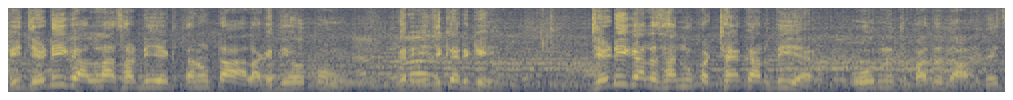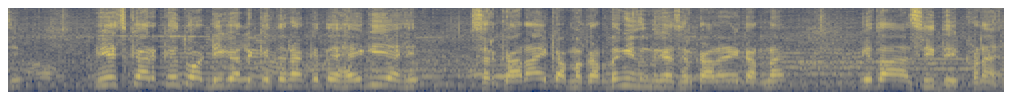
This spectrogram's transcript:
ਵੀ ਜਿਹੜੀ ਗੱਲ ਨਾਲ ਸਾਡੀ ਏਕਤਾ ਨੂੰ ਢਾਹ ਲੱਗਦੀ ਉਹ ਤੋਂ ਗਰੇਜ ਕਰਗੇ ਜਿਹੜੀ ਗੱਲ ਸਾਨੂੰ ਇਕੱਠਿਆਂ ਕਰਦੀ ਹੈ ਉਹਨੇ ਤੋਂ ਵੱਧ ਦਾਬਦੇ ਜੀ। ਇਸ ਕਰਕੇ ਤੁਹਾਡੀ ਗੱਲ ਕਿਤੇ ਨਾ ਕਿਤੇ ਹੈਗੀ ਆ ਇਹ। ਸਰਕਾਰਾਂ ਇਹ ਕੰਮ ਕਰਦੀਆਂ ਹੀ ਹੁੰਦੀਆਂ ਸਰਕਾਰਾਂ ਨੇ ਕਰਨਾ। ਇਹ ਤਾਂ ਅਸੀਂ ਦੇਖਣਾ ਹੈ।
